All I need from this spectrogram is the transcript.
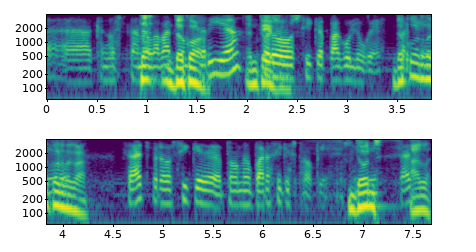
eh, que no és tan elevat com seria, entesos. però sí que pago lloguer. D'acord, perquè, d'acord, d'acord. Saps? Però sí que pel meu pare sí que és propi. O sigui, Doncs, al,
